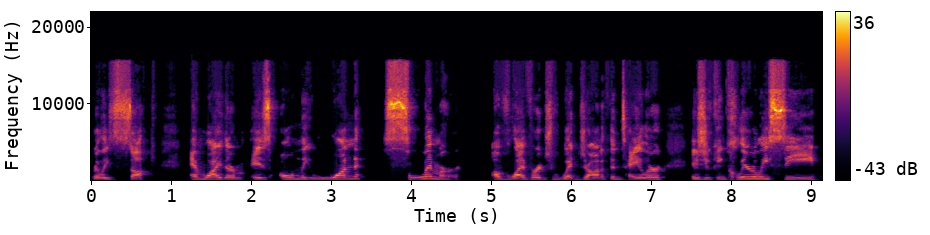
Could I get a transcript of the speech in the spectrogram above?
really suck and why there is only one slimmer of leverage with Jonathan Taylor is you can clearly see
